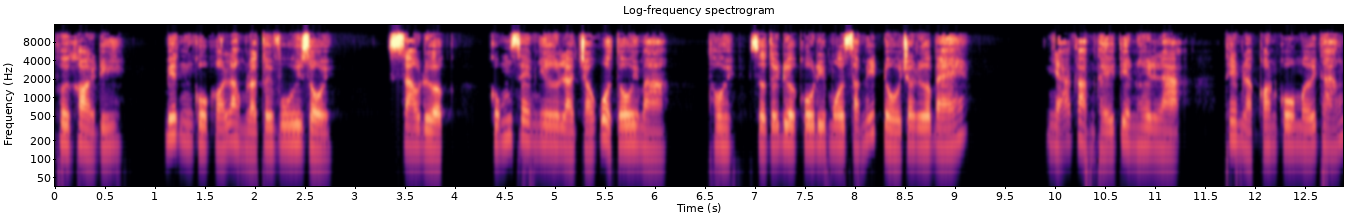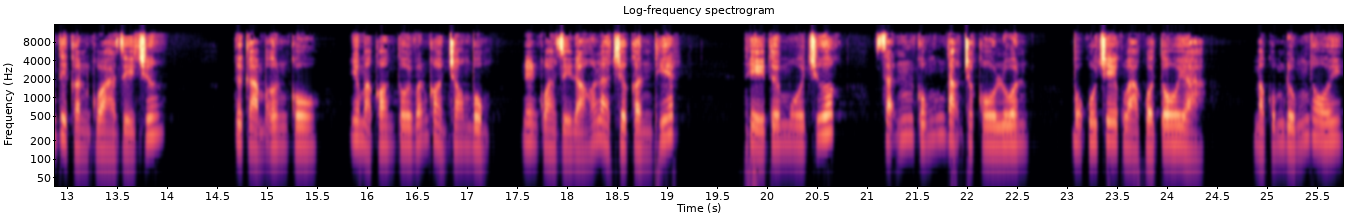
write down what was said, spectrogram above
Thôi khỏi đi, Biết cô có lòng là tôi vui rồi. Sao được, Cũng xem như là cháu của tôi mà. Thôi, giờ tôi đưa cô đi mua sắm ít đồ cho đứa bé. Nhã cảm thấy tiền hơi lạ, Thêm là con cô mới tháng thì cần quà gì chứ? Tôi cảm ơn cô, Nhưng mà con tôi vẫn còn trong bụng, Nên quà gì đó là chưa cần thiết. Thì tôi mua trước, Sẵn cũng tặng cho cô luôn. Bộ cô chê quà của tôi à? Mà cũng đúng thôi,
